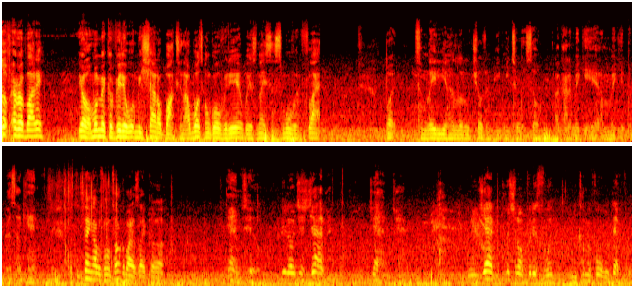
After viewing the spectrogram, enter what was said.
up, everybody? Yo, I'm gonna make a video with me shadow boxing. I was gonna go over there where it's nice and smooth and flat, but some lady and her little children beat me to it, so I gotta make it here. I'm gonna make it the best I can. But the thing I was gonna talk about is like, uh, damn, hill. You know, just jabbing, jab, jab. When you jab, you're pushing off for this foot, and you're coming forward with that foot.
